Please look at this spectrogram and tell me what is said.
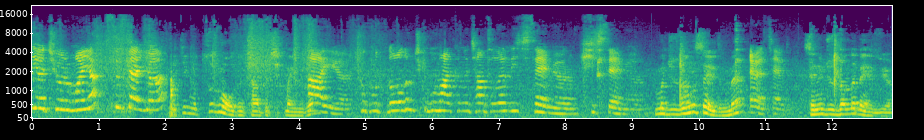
diye açıyorum manyak mısın sen ya? Peki mutsuz mu oldun çanta çıkmayınca? Hayır. Çok mutlu oldum çünkü bu markanın çantalarını hiç sevmiyorum. Hiç sevmiyorum. Ama cüzdanını sevdin mi? Evet sevdim. Senin cüzdanına benziyor.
